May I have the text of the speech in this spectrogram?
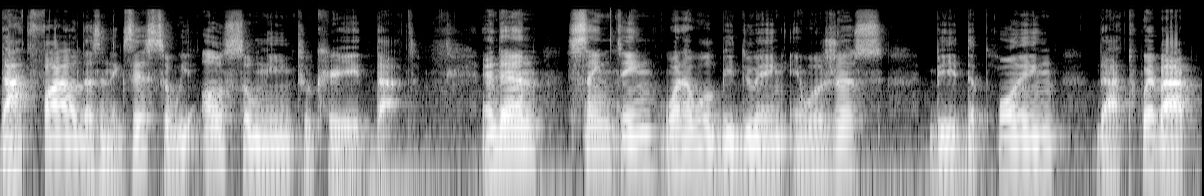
That file doesn't exist, so we also need to create that. And then same thing, what I will be doing, it will just be deploying that web app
